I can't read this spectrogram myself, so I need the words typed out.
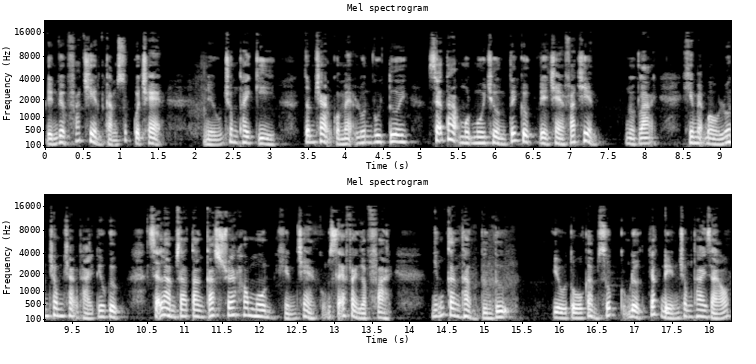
đến việc phát triển cảm xúc của trẻ. Nếu trong thai kỳ, tâm trạng của mẹ luôn vui tươi sẽ tạo một môi trường tích cực để trẻ phát triển. Ngược lại, khi mẹ bầu luôn trong trạng thái tiêu cực sẽ làm gia tăng các stress hormone khiến trẻ cũng sẽ phải gặp phải những căng thẳng tương tự. Yếu tố cảm xúc cũng được nhắc đến trong thai giáo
